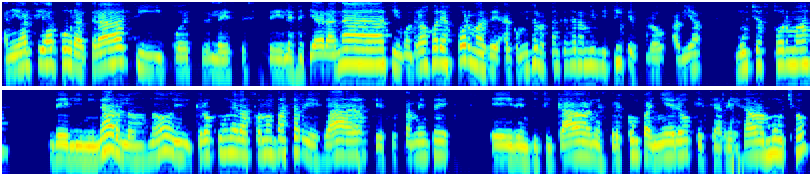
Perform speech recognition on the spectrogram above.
Aníbal se iba por atrás y pues les, este, les metía granadas y encontramos varias formas de, al comienzo los tanques eran bien difíciles, pero había muchas formas de eliminarlos, ¿no? Y creo que una de las formas más arriesgadas que justamente eh, identificaba a nuestro ex compañero que se arriesgaba mucho,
